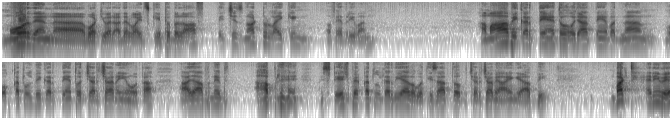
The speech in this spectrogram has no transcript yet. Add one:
more than uh, what you are otherwise capable of, which is not to liking of everyone हम आ भी करते हैं तो हो जाते हैं बदनाम, वो कत्ल भी करते हैं तो चर्चा नहीं होता। आज आपने आपने स्टेज पे कत्ल कर दिया है, भगवती साहब तो चर्चा में आएँगे आप भी। But anyway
